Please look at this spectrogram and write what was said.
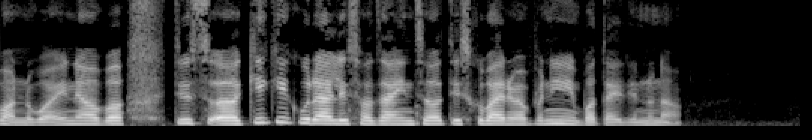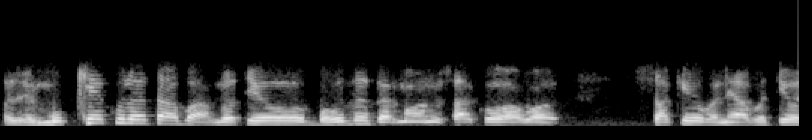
भन्नुभयो नि अब त्यस के के कुराले सजाइन्छ त्यसको बारेमा पनि बताइदिनु न। हजुर मुख्य कुरो त अब हाम्रो त्यो बौद्ध धर्म अनुसारको अब सक्यो भने अब त्यो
